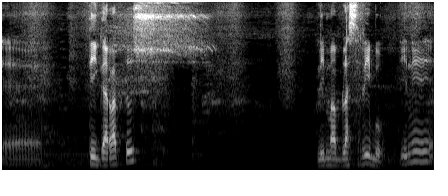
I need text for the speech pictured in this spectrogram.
eh, 315.000. Ini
